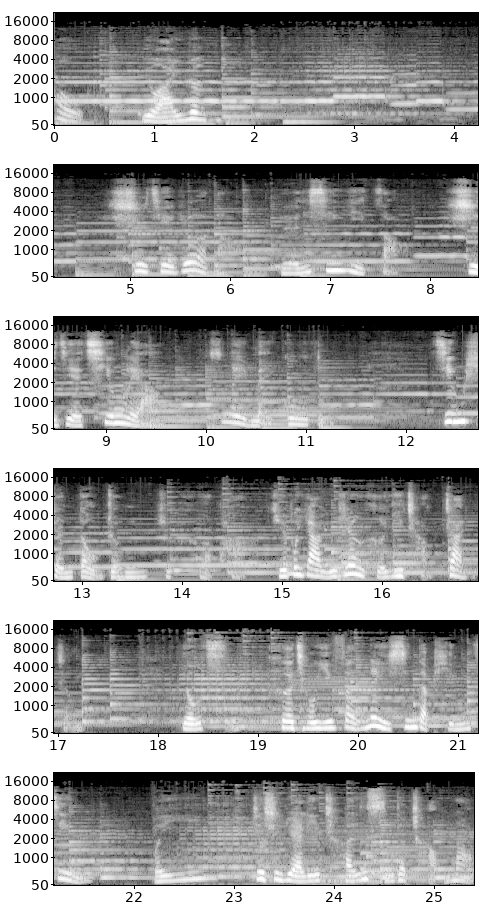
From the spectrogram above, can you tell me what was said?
透、圆润。世界热闹，人心易躁；世界清凉，最美孤独。精神斗争之可怕，绝不亚于任何一场战争。由此，渴求一份内心的平静，唯一就是远离尘俗的吵闹，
